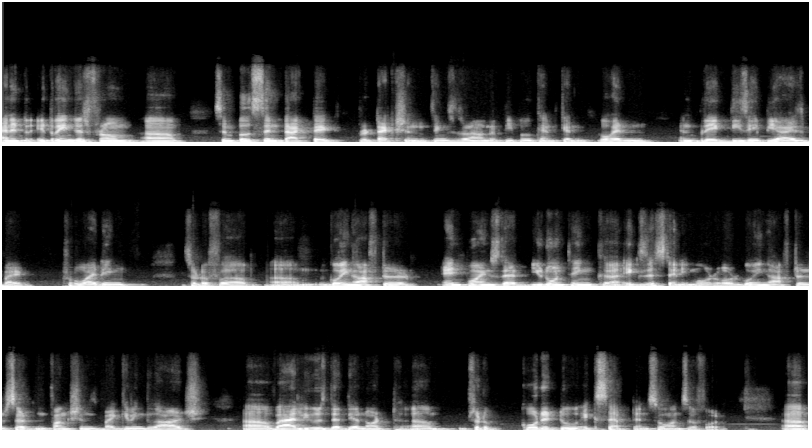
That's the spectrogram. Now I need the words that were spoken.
And it, it ranges from uh, simple syntactic protection, things around that people can, can go ahead and, and break these APIs by providing sort of uh, um, going after endpoints that you don't think uh, exist anymore or going after certain functions by giving large uh, values that they're not um, sort of coded to accept and so on and so forth. Uh,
